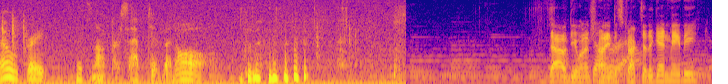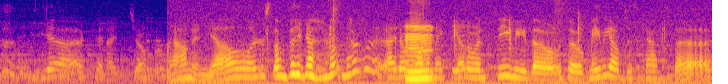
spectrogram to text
Oh, great. It's not perceptive at all. Zao, do you want to try and distract around. it again, maybe? Yeah, can I jump around and yell or something? I don't know. I don't want Mm. to make the other one see me though, so maybe I'll just cast. Uh,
